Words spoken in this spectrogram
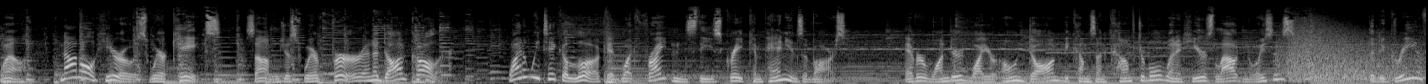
Well, not all heroes wear capes, some just wear fur and a dog collar. Why don't we take a look at what frightens these great companions of ours? Ever wondered why your own dog becomes uncomfortable when it hears loud noises? The degree of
